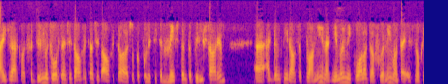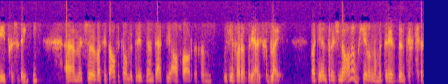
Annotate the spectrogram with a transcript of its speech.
huiswerk wat gedoen moet word in Suid-Afrika. Suid-Afrika is op 'n politieke mespunt op hierdie stadium. Uh, ek dink nie daar's 'n plan nie en ek neem hom nie kwaliek daarvoor nie want hy is nog nie president nie. Ehm um, so wat Suid-Afrika betref, dink ek die afvaardiging moes eenvoudig by die huis gebly het. Wat die internasionale omgewing betref, dink ek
